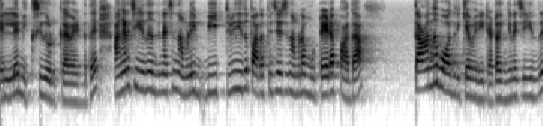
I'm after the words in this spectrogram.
മെല്ലെ മിക്സ് ചെയ്ത് കൊടുക്കുക വേണ്ടത്. അങ്ങനെ ചെയ്യുന്നത് എന്തിനാ വെച്ചാൽ നമ്മൾ ഈ ബീറ്റ് ചെയ്ത് പതപ്പിച്ച് വെച്ച് നമ്മുടെ മുട്ടയുടെ പത താന്ന് പോകാതിരിക്കാൻ വേണ്ടിയിട്ടാണ് ഇങ്ങനെ ചെയ്യുന്നത്.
